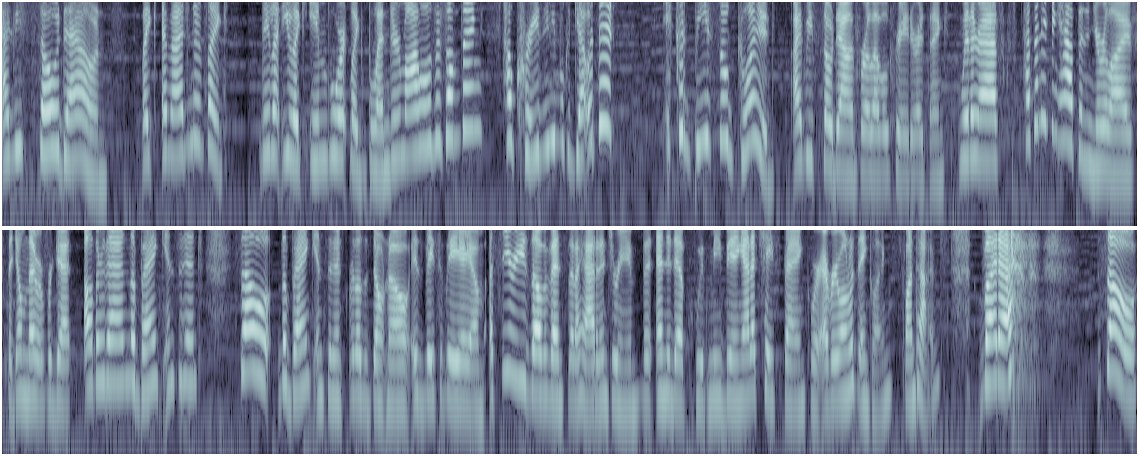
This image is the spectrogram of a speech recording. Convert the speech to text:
I'd be so down. Like, imagine if like they let you like import like Blender models or something? How crazy people could get with it? It could be so good. I'd be so down for a level creator, I think. Wither asks, Has anything happened in your life that you'll never forget other than the bank incident? So, the bank incident, for those that don't know, is basically a, um, a series of events that I had in a dream that ended up with me being at a Chase Bank where everyone was Inklings. Fun times. But, uh, so,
